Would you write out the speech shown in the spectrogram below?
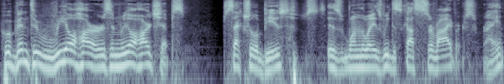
who have been through real horrors and real hardships. Sexual abuse is one of the ways we discuss survivors, right?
